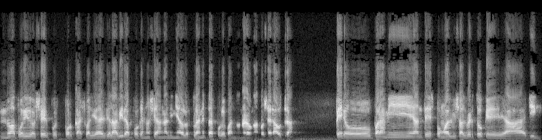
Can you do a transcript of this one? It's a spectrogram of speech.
no ha podido ser pues por casualidades de la vida, porque no se han alineado los planetas, porque cuando no era una cosa era otra. Pero para mí antes pongo a Luis Alberto que a Jim.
